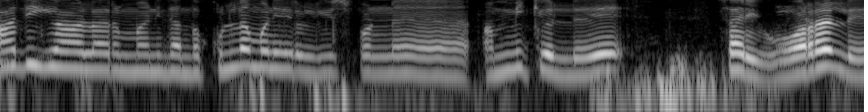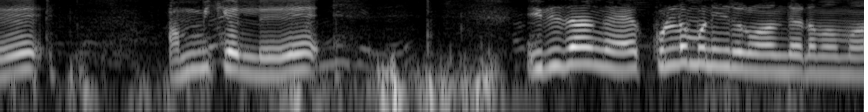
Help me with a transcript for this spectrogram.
ஆதிகாலர் மனித அந்த குள்ள மனிதர்கள் யூஸ் பண்ண அம்மிக்கல் சாரி உரல் அம்மிக்கல் இதுதாங்க குள்ள மனிதர்கள் வாழ்ந்த இடமாம்மா.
